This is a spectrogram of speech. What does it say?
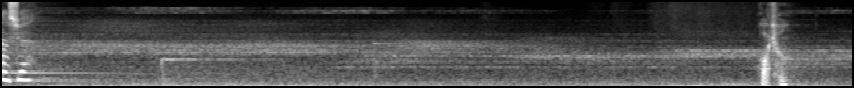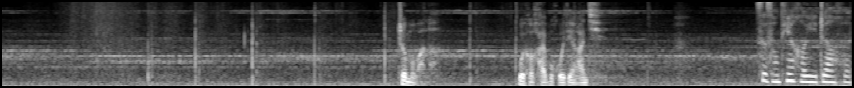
尚轩，华成，这么晚了，为何还不回殿安寝？自从天恒一战后，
